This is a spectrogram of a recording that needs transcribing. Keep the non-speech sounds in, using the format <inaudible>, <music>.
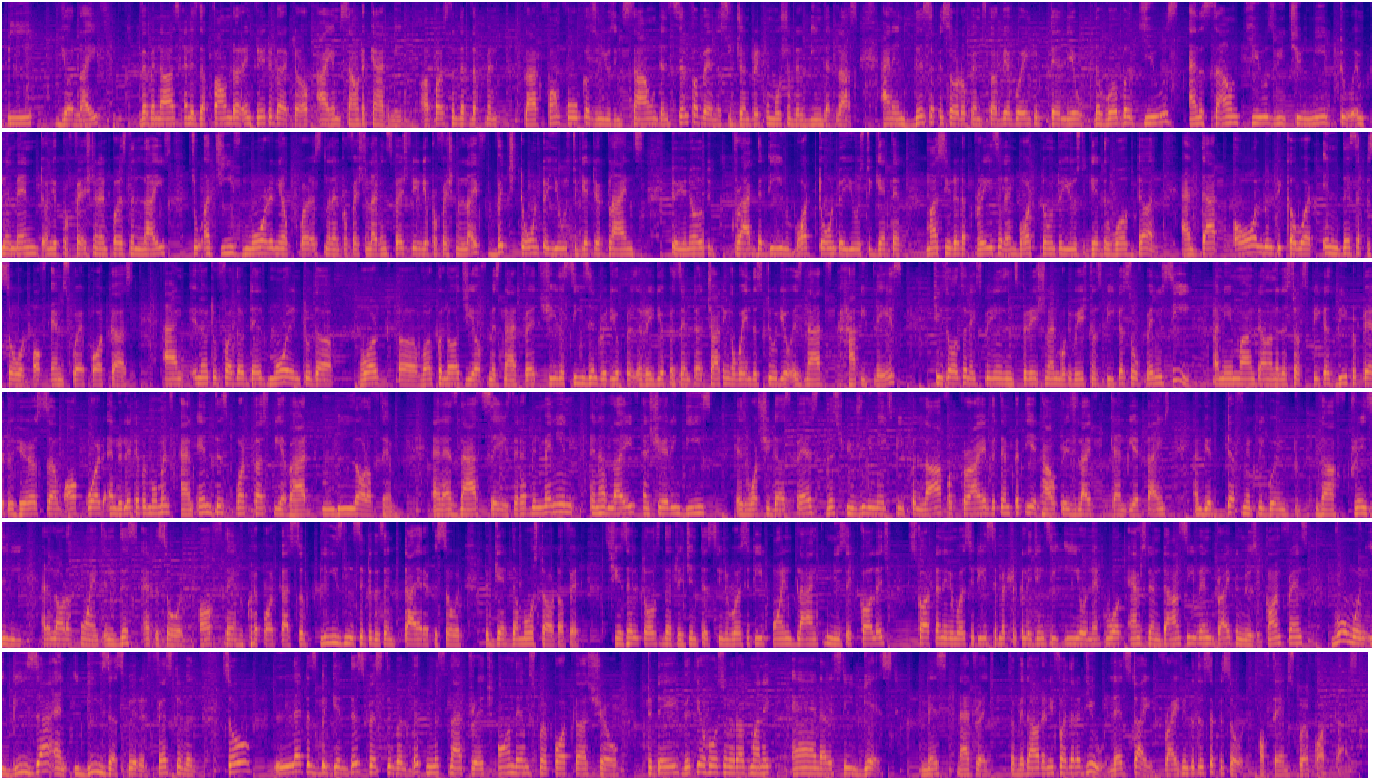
Be Your Life webinars and is the founder and creative director of I Am Sound Academy, a personal development platform focused on using sound and self-awareness to generate emotional well-being that lasts. And in this episode of M we are going to tell you the verbal cues and the sound cues which you need to implement on your professional and personal lives to achieve more in your personal and professional life, and especially in your professional life, which tone to use to get your clients to, you know, to crack the deal, what tone to use to get that much needed appraisal, and what tone to use to get the work done. And that all will be covered in this episode episode of M Square podcast. And you know, to further delve more into the work uh, workology of Miss Nat Rich, she's a seasoned radio radio presenter. Chatting away in the studio is Nat's happy place. She's also an experienced inspirational and motivational speaker. So when you see her name marked down on the list of speakers, be prepared to hear some awkward and relatable moments. And in this podcast, we have had a lot of them. And as Nat says, there have been many in, in her life, and sharing these is what she does best. This usually makes people laugh or cry with empathy at how crazy life can be at times, and we are definitely going to laugh crazily at a lot of points in this episode of the M Square podcast. So please listen to this entire episode to get the most out of it. She has held talks at the Regent's University, Point Blank Music College, Scotland University, Symmetrical Agency, EO Network, Amsterdam Dance Event, Brighton Music Conference, Woman Ibiza, and Ibiza Spirit Festival. So let us begin this festival with Miss Nat Rich on the M Square Podcast Show today with your host Anurag Manik and our esteemed guest, Miss Nat Rich. So without any further ado, let's dive right into this episode of the M Square Podcast.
